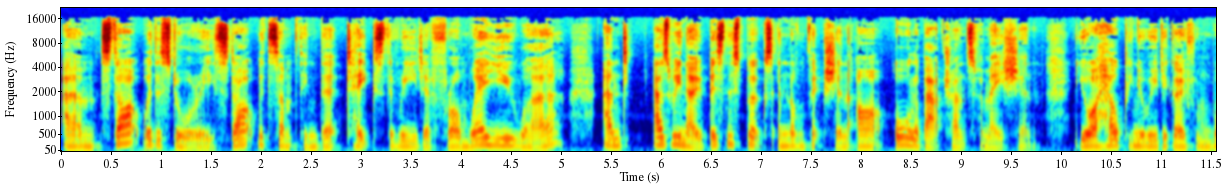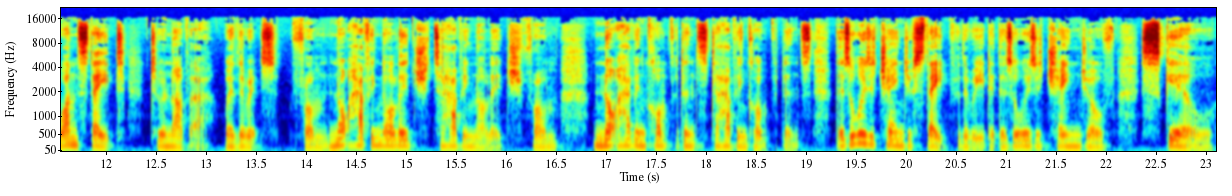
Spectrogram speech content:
um, start with a story, start with something that takes the reader from where you were. And as we know, business books and nonfiction are all about transformation. You are helping your reader go from one state to another, whether it's from not having knowledge to having knowledge, from not having confidence to having confidence. There's always a change of state for the reader, there's always a change of skill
